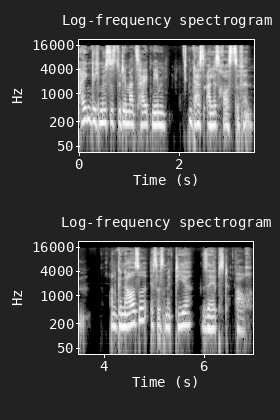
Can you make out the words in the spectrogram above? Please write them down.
Eigentlich müsstest du dir mal Zeit nehmen, das alles rauszufinden. Und genauso ist es mit dir selbst auch.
